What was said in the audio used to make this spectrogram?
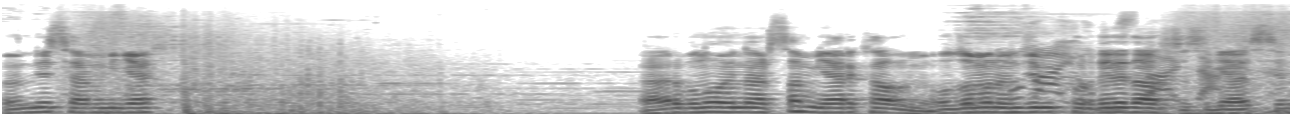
Önce sen bir gel. Eğer bunu oynarsam yer kalmıyor. O zaman önce bir kurdele dansçısı gelsin.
